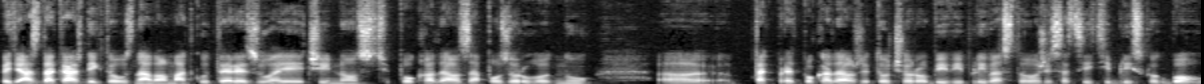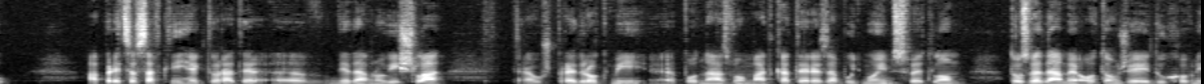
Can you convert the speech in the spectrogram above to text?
Veď azda každý, kto uznával matku Terezu a jej činnosť pokladal za pozoruhodnú, eh, tak predpokladal, že to, čo robí, vyplýva z toho, že sa cíti blízko k Bohu. A predsa sa v knihe, ktorá nedávno vyšla, teda už pred rokmi e, pod názvom Matka Teresa Buď mojim svetlom, dozvedáme o tom, že jej duchovný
